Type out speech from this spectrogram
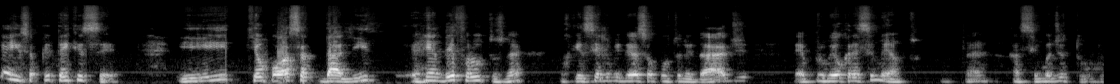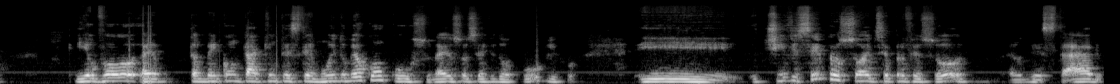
é isso, é porque tem que ser. E que eu possa, dali, render frutos, né? Porque se ele me der essa oportunidade, é para o meu crescimento, né? acima de tudo. E eu vou é, também contar aqui um testemunho do meu concurso, né? Eu sou servidor público e tive sempre o sonho de ser professor universitário.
